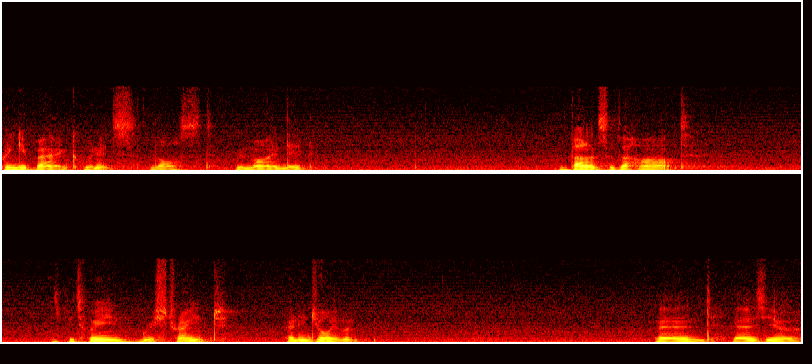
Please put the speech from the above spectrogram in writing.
bring it back when it's lost, remind it. The balance of the heart is between restraint and enjoyment. And as you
